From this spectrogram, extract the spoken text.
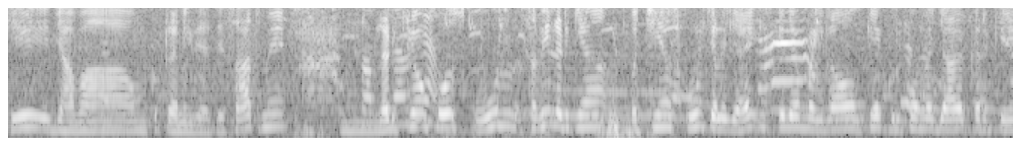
कि जहाँ वहाँ उनको ट्रेनिंग देते हैं। साथ में लड़कियों को स्कूल सभी लड़कियाँ बच्चियाँ स्कूल चले जाए। इसके लिए महिलाओं के ग्रुपों में जा कर के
